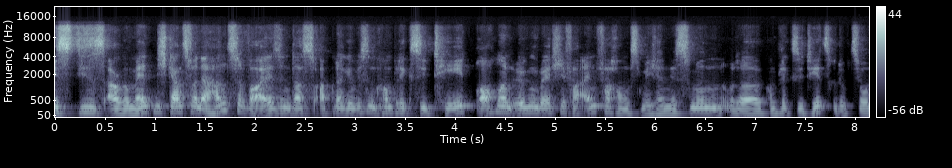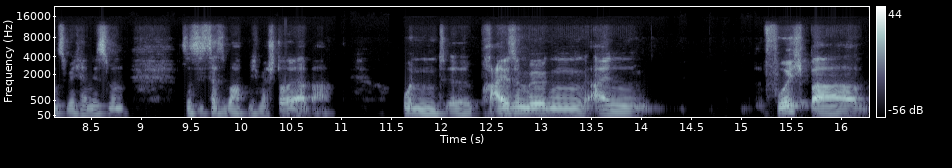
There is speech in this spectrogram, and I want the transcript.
ist dieses Argument nicht ganz von der Hand zu weisen, dass ab einer gewissen Komplexität braucht man irgendwelche Vereinfachungsmechanismen oder Komplexitätsreduktionsmechanismen, sonst ist das überhaupt nicht mehr steuerbar. Und äh, Preise mögen ein furchtbar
